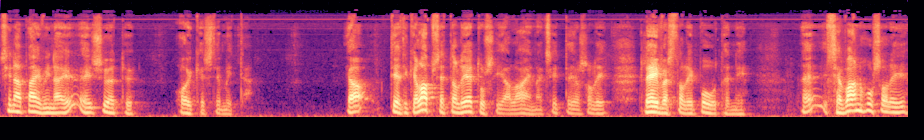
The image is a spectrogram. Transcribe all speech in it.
sinä päivinä ei, ei syöty oikeasti mitään. Ja tietenkin lapset oli etusijalla aina. Sitten jos oli leivästä oli puute, niin ne, se vanhus oli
